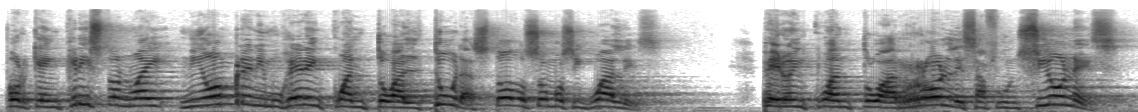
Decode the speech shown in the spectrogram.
Porque en Cristo no hay ni hombre ni mujer en cuanto a alturas, todos somos iguales. Pero en cuanto a roles, a funciones,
